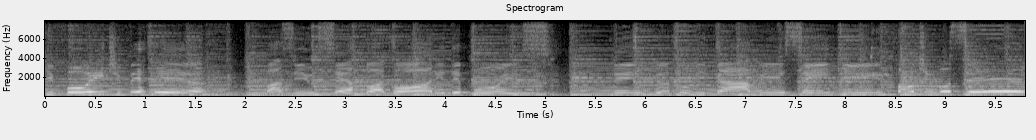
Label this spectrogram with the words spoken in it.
que foi te perder, vazio certo agora e depois. Nem um canto me cabe sem que falte você.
